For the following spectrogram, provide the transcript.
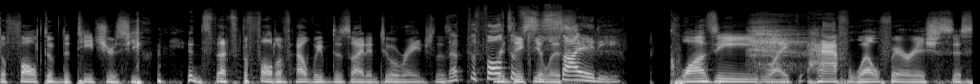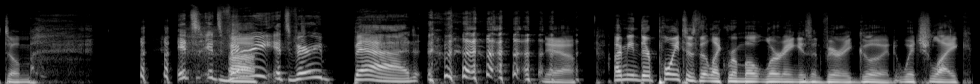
the fault of the teachers unions. That's the fault of how we've decided to arrange this That's the fault ridiculous- of society. quasi like half welfare-ish system. It's it's Uh, very it's very bad. yeah. I mean, their point is that like remote learning isn't very good, which like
